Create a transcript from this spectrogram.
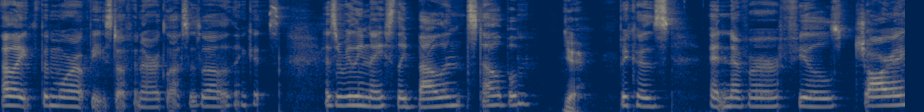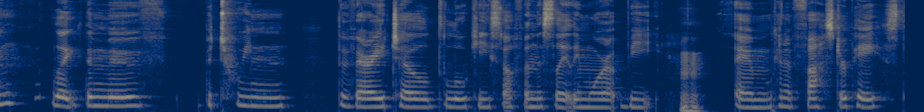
I like the more upbeat stuff in Hourglass as well. I think it's it's a really nicely balanced album Yeah, because it never feels jarring. Like the move between the very chilled, low key stuff and the slightly more upbeat, hmm um, kind of faster paced.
